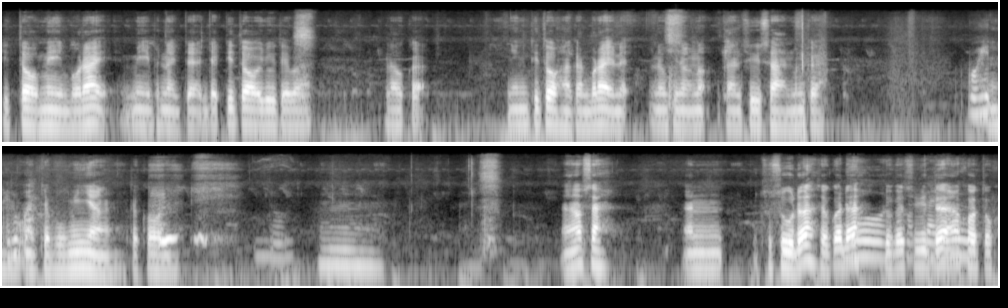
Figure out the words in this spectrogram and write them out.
ติดต่อแม่บ่ได้แม่เพิ่นอาจจะอยากติดต่ออยู่แต่ว่า เราก็ยังติดต่อหากันบ่ได้แหละเนาะพี่น้องเนาะการสื่อสารมันก็บ่เฮ็ดให้ลูกอาจจะบ่มีหยังแต่ก่อน โดย อืมเอาซะอัน สู้ๆเด้อสักก็เด้อสู้กับชีวิตเด้อเอาขอตัวข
